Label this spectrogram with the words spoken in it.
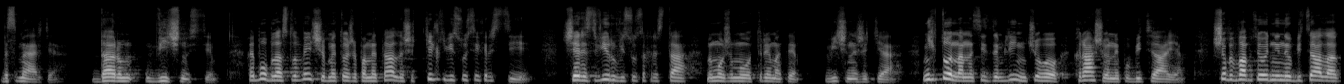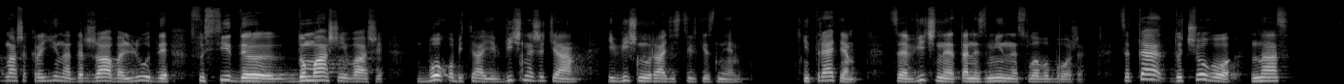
безсмертя, даром вічності. Хай Бог благословить, щоб ми теж пам'ятали, що тільки в Ісусі Христі, через віру в Ісуса Христа, ми можемо отримати вічне життя. Ніхто нам на цій землі нічого кращого не пообіцяє. Що би вам сьогодні не обіцяла наша країна, держава, люди, сусіди, домашні ваші, Бог обіцяє вічне життя і вічну радість тільки з ним. І третє це вічне та незмінне Слово Боже. Це те, до чого нас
